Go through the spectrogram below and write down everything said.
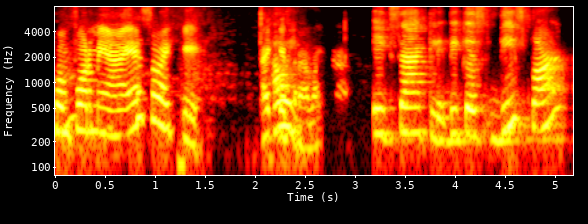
conforme a eso hay que, hay que Ay. trabajar. Exactly, because this part,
